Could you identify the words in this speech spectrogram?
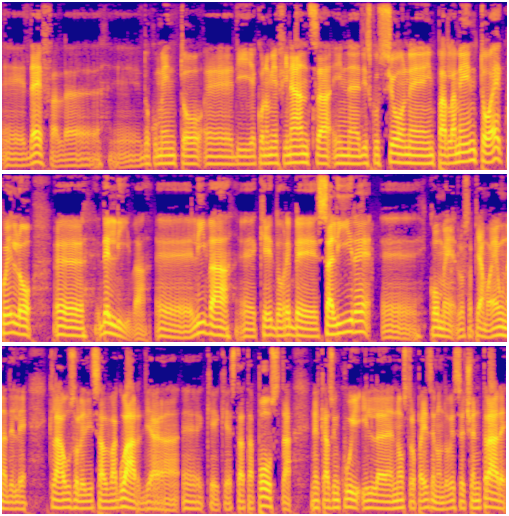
eh, DEF, al eh, documento eh, di economia e finanza in discussione in Parlamento, è quello eh, dell'IVA. Eh, L'IVA eh, che dovrebbe salire, come lo sappiamo, è una delle clausole di salvaguardia che, che, è stata posta nel caso in cui il nostro Paese non dovesse centrare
